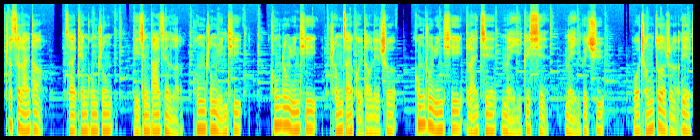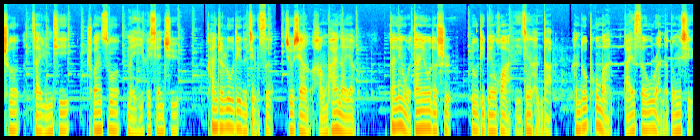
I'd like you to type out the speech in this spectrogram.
这次来到，在天空中。已经搭建了空中云梯，空中云梯承载轨道列车，空中云梯来接每一个县、每一个区。我乘坐着列车在云梯穿梭每一个县区，看着陆地的景色，就像航拍那样。但令我担忧的是，陆地变化已经很大，很多铺满白色污染的东西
